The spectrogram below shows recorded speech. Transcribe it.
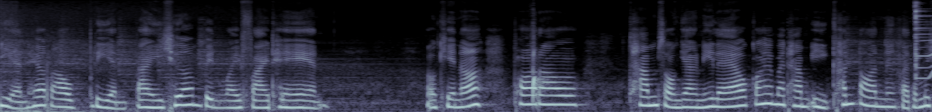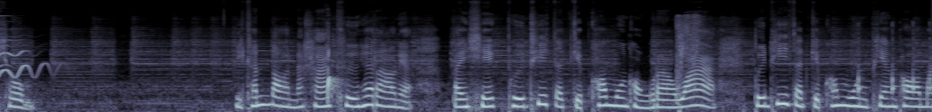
ถียรให้เราเปลี่ยนไปเชื่อมเป็น Wi-Fi แทน โอเคเนาะ พอเราทำสองอย่างนี้แล้วก็ให้มาทำอีกขั้นตอนหนึ่งค่ะท่านผู้ชม อีกขั้นตอนนะคะ คือให้เราเนี่ยไปเช็คพื้นที่จัดเก็บข้อมูลของเราว่า พื้นที่จัดเก็บข้อมูลเพียงพอไหม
